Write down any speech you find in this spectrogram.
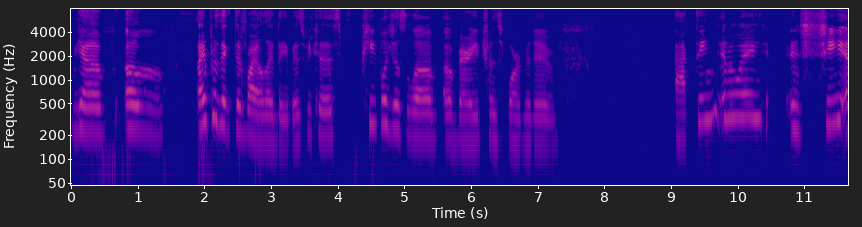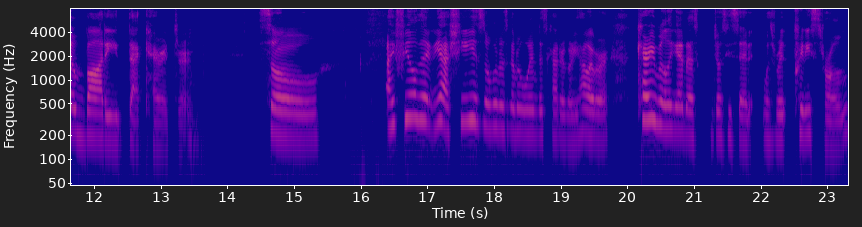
Yeah, um, I predicted Viola Davis because people just love a very transformative acting in a way, and she embodied that character. So I feel that yeah, she is the one that's gonna win this category. However, Carey Mulligan, as Josie said, was re- pretty strong,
